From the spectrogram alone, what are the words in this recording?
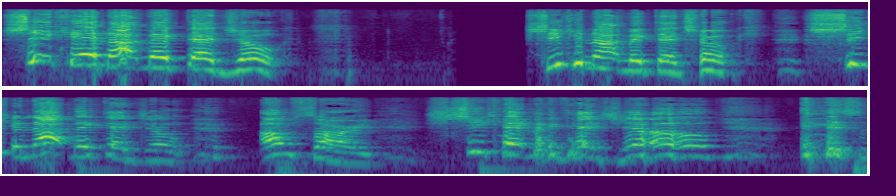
She cannot make that joke. She cannot make that joke. She cannot make that joke. I'm sorry. She can't make that joke. It's,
